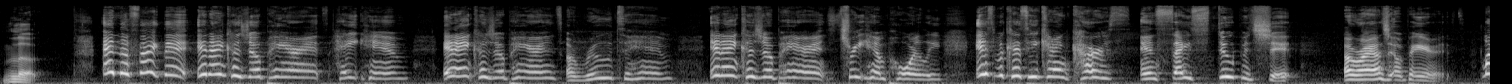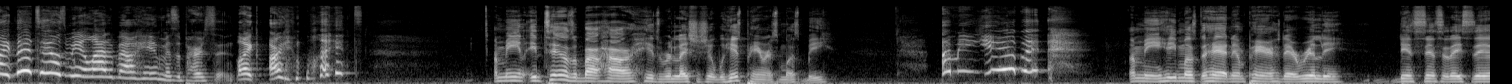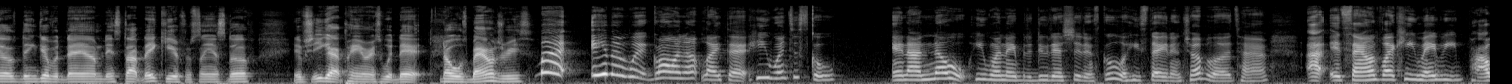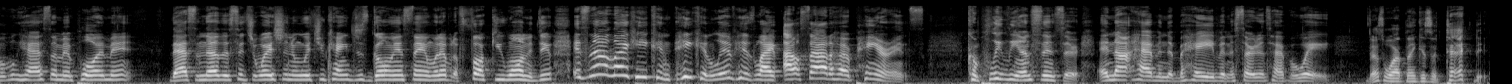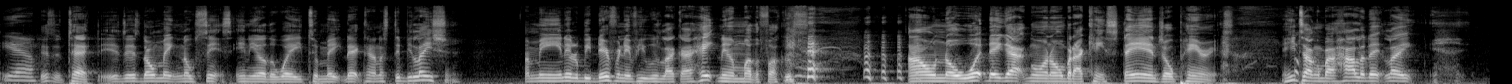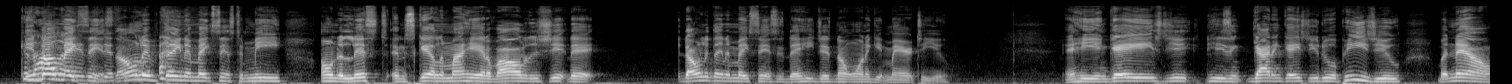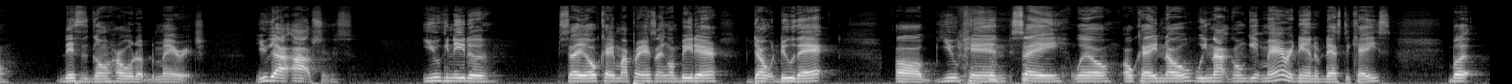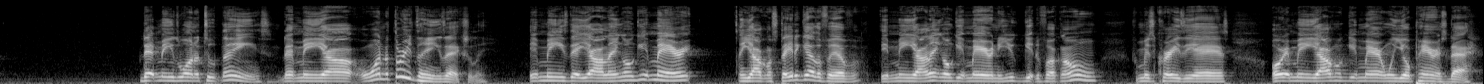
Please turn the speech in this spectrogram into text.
Look, And the fact that it ain't because your parents hate him, it ain't because your parents are rude to him, it ain't because your parents treat him poorly. It's because he can't curse and say stupid shit around your parents. Like, that tells me a lot about him as a person. Like, are you, what? I mean, it tells about how his relationship with his parents must be. I mean, yeah, but I mean, he must have had them parents that really didn't censor themselves, didn't give a damn, didn't stop their kids from saying stuff. If she got parents with that those boundaries, But even with growing up like that, he went to school, and I know he wasn't able to do that shit in school, or he stayed in trouble all the time. I, it sounds like he maybe probably had some employment. That's another situation in which you can't just go in saying whatever the fuck you want to do. It's not like he can he can live his life outside of her parents, completely uncensored, and not having to behave in a certain type of way. that's why I think it's a tactic. Yeah. It's a tactic. It just don't make no sense any other way to make that kind of stipulation. I mean, it'll be different if he was like, I hate them motherfuckers. I don't know what they got going on, but I can't stand your parents. And he talking about holiday like it don't make sense. The only thing that makes sense to me on the list and scale in my head of all of the shit that the only thing that makes sense is that he just don't want to get married to you. And he engaged you he's got engaged to you to appease you, but now this is gonna hold up the marriage. You got options. You can either say, okay, my parents ain't gonna be there, don't do that. Uh, you can say, well, okay, no, we're not gonna get married then if that's the case. But that means one or two things. That mean y'all one or three things actually. It means that y'all ain't gonna get married and y'all gonna stay together forever. It mean y'all ain't gonna get married and you can get the fuck on from his crazy ass. Or it mean y'all gonna get married when your parents die.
